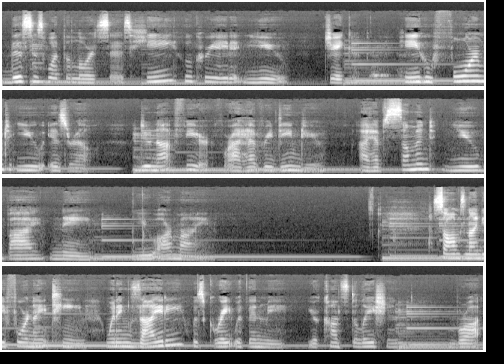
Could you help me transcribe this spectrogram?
this is what the Lord says He who created you, Jacob, he who formed you, Israel, do not fear, for I have redeemed you. I have summoned you by name. You are mine. Psalms 94:19 When anxiety was great within me, your constellation brought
